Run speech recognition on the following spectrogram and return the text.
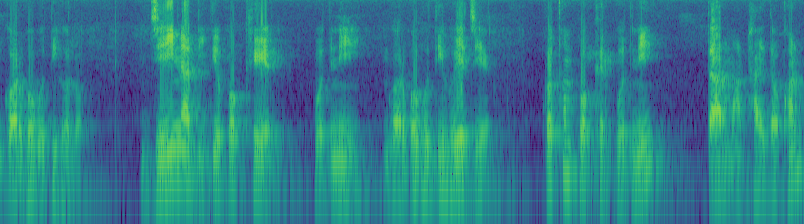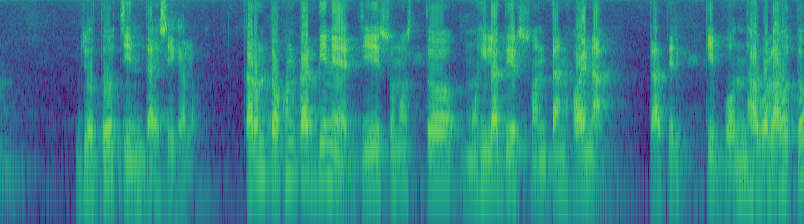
গর্ভবতী হলো। যেই না দ্বিতীয় পক্ষের পত্নী গর্ভবতী হয়েছে, প্রথম পক্ষের পত্নী তার মাথায় তখন যত চিন্তা এসে গেল। কারণ তখনকার দিনে যে সমস্ত মহিলাদের সন্তান হয় না তাদেরকে বন্ধা বলা হতো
